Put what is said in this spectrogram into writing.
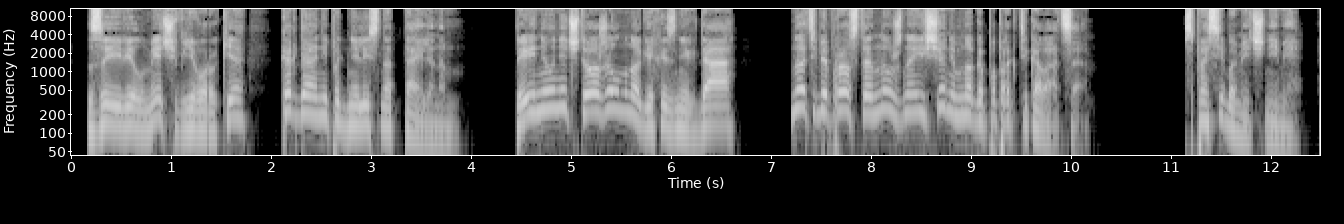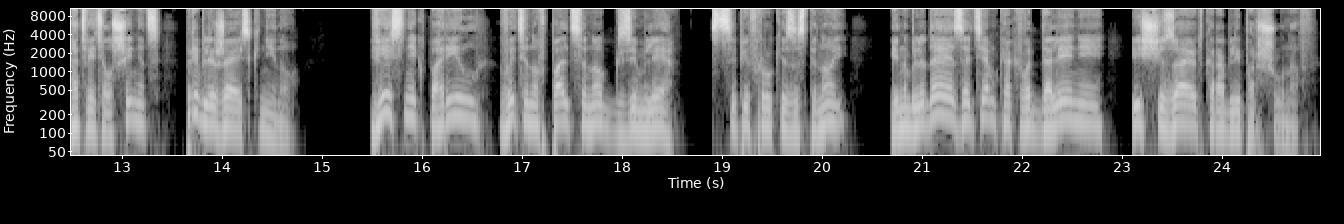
— заявил меч в его руке, когда они поднялись над Тайленом. «Ты не уничтожил многих из них, да, но тебе просто нужно еще немного попрактиковаться». «Спасибо, меч ними», — ответил Шинец, приближаясь к Нину. Вестник парил, вытянув пальцы ног к земле, сцепив руки за спиной и наблюдая за тем, как в отдалении исчезают корабли паршунов.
